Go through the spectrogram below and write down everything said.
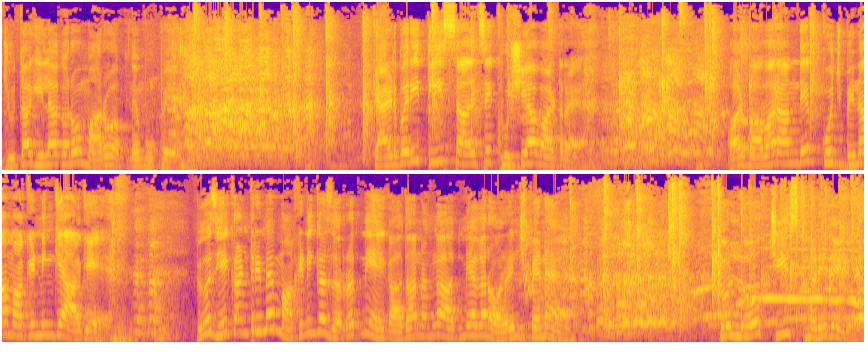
जूता गीला करो, मारो अपने मुँह पे। कैडबरी तीस साल से खुशियाँ बांट रहा है। और बाबा रामदेव कुछ बिना मार्केटिंग के आगे है। बिकॉज़ ये कंट्री में मार्केटिंग का ज़रूरत नहीं है। एक आधा नंगा आदमी अगर ऑरेंज पहना है तो लोग चीज़ खरीदेंगे।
